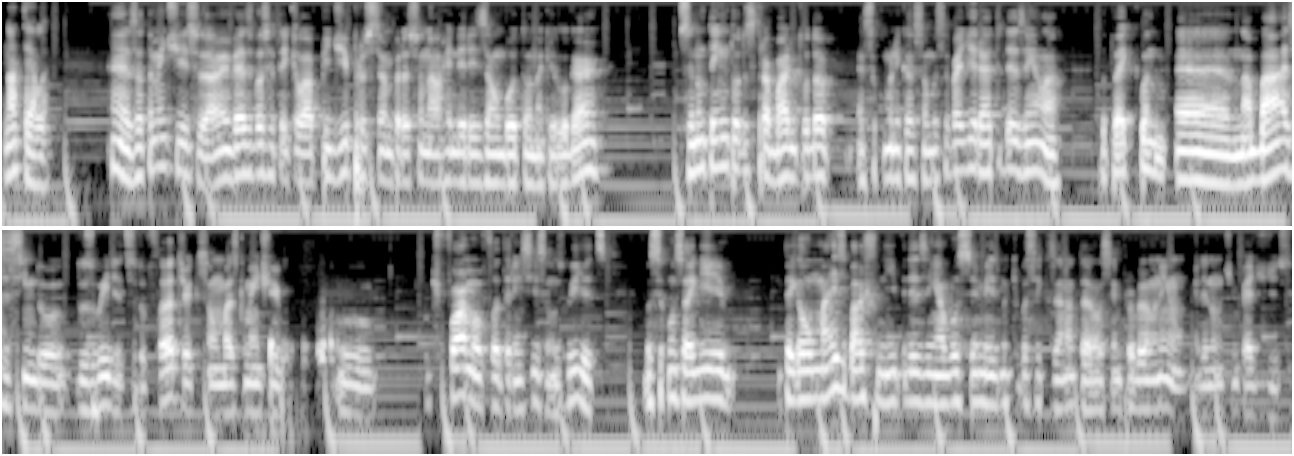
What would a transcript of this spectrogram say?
na tela. É, exatamente isso. Ao invés de você ter que ir lá pedir para o sistema operacional renderizar um botão naquele lugar, você não tem todo esse trabalho, toda essa comunicação, você vai direto e desenha lá. Tanto é que quando, é, na base assim, do, dos widgets do Flutter, que são basicamente o, o que forma o Flutter em si, são os widgets, você consegue pegar o mais baixo nível e desenhar você mesmo que você quiser na tela, sem problema nenhum. Ele não te impede disso.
